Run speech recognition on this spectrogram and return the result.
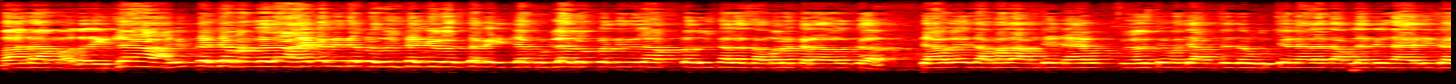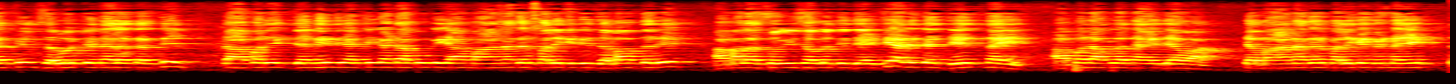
माझा इथल्या आयुक्ताच्या बंगल्याला आहे का तिथे प्रदूषणाची व्यवस्था? का इथल्या कुठल्या लोकप्रतिनिधीला प्रदूषणाला सामोरं करावं लागतं? त्यावेळेस आम्हाला आमच्या न्याय व्यवस्थेमध्ये आमचे जर उच्च न्यायालयात आपल्यातील न्यायाधीश असतील सर्वोच्च न्यायालयात असतील तर आपण एक जनहित याचिका टाकू की या महानगरपालिकेची जबाबदारी आम्हाला सोयी सवलती द्यायची आणि त्या देत नाही. आपण आपला न्याय द्यावा. त्या महानगरपालिकेकडनं एक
